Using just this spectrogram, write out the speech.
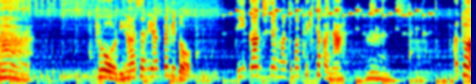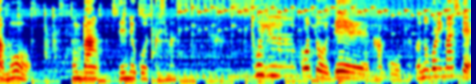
あ、今日リハーサルやったけど、いい感じでまとまってきたかな。うん。あとはもう、本番、全力を尽くします。ということで、過去を遡りまして、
